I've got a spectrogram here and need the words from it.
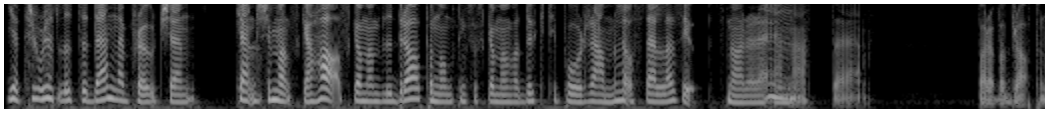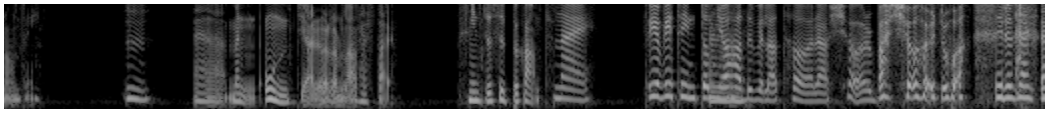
jag tror att lite den approachen kanske man ska ha. Ska man bli bra på någonting så ska man vara duktig på att ramla och ställa sig upp snarare Mm. än att eh, bara vara bra på någonting. Mm. Eh, men ont gör det att ramla av hästar. Inte superskönt. Nej. Och jag vet inte om jag Eh. hade velat höra kör, bara kör då. Är du säker?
